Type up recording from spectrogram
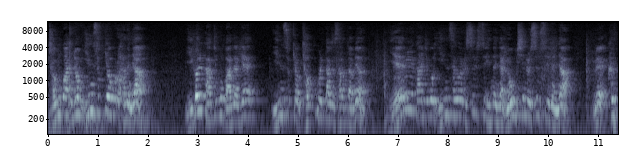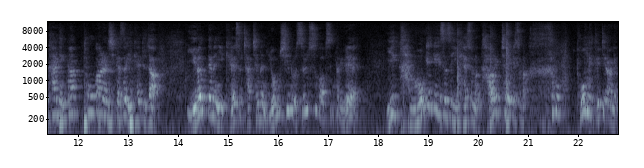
정관용 인수격으로 하느냐 이걸 가지고 만약에 인수격 격국을 따져서 한다면 얘를 가지고 인성을 쓸 수 있느냐 용신을 쓸 수 있느냐 왜? 극하니까 통관을 시켜서 이렇게 해주자. 이런 때는 이 개수 자체는 용신으로 쓸 수가 없습니다. 왜? 이 간목에게 있어서 이 개수는 가을철의 개수는 아무 도움이 되질 않아요.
